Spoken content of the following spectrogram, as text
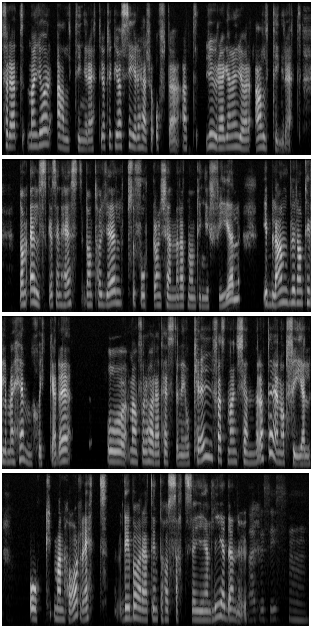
För att man gör allting rätt. Jag tycker jag ser det här så ofta att djurägaren gör allting rätt. De älskar sin häst, de tar hjälp så fort de känner att någonting är fel. Ibland blir de till och med hemskickade och man får höra att hästen är okej fast man känner att det är något fel och man har rätt. Det är bara att det inte har satt sig i en led ännu. Nej, precis. Mm.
